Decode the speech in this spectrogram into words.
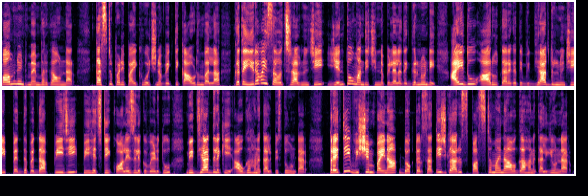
పర్మనెంట్ మెంబర్గా ఉన్నారు. కష్టపడి పైకి వచ్చిన వ్యక్తి కావడం వల్ల గత ఇరవై సంవత్సరాల నుంచి ఎంతో మంది చిన్నపిల్లల దగ్గర నుండి ఐదు ఆరు తరగతి విద్యార్థుల నుంచి పెద్ద పెద్ద పీజీ పీహెచ్డీ కాలేజీలకు వెళుతూ విద్యార్థులకి అవగాహన కల్పిస్తూ ఉంటారు. ప్రతి విషయంపైన డాక్టర్ సతీష్ గారు స్పష్టమైన అవగాహన కలిగి ఉన్నారు.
